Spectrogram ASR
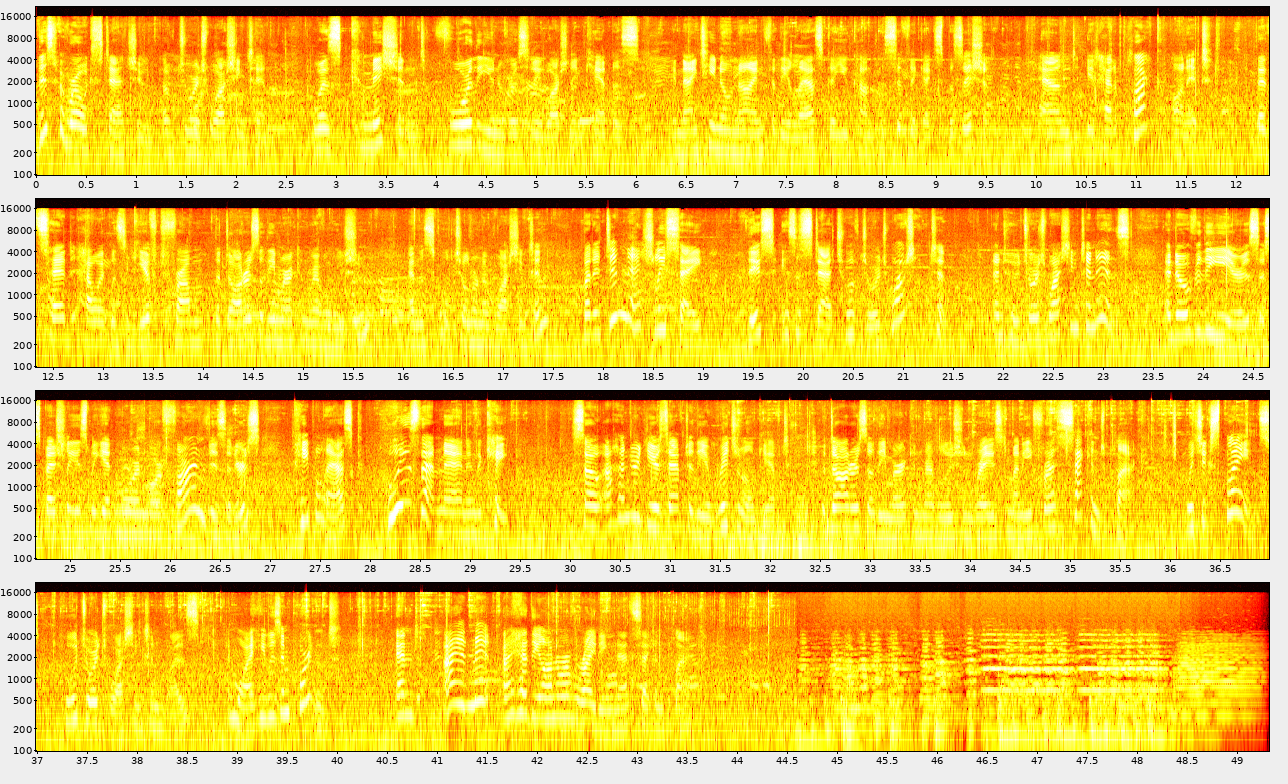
This heroic statue of George Washington was commissioned for the University of Washington campus in 1909 for the Alaska Yukon Pacific Exposition. And it had a plaque on it that said how it was a gift from the Daughters of the American Revolution and the school children of Washington, but it didn't actually say, this is a statue of George Washington and who George Washington is. And over the years, especially as we get more and more foreign visitors, people ask, who is that man in the cape? So, a hundred years after the original gift, the Daughters of the American Revolution raised money for a second plaque, which explains who George Washington was and why he was important. And I admit, I had the honor of writing that second plaque.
